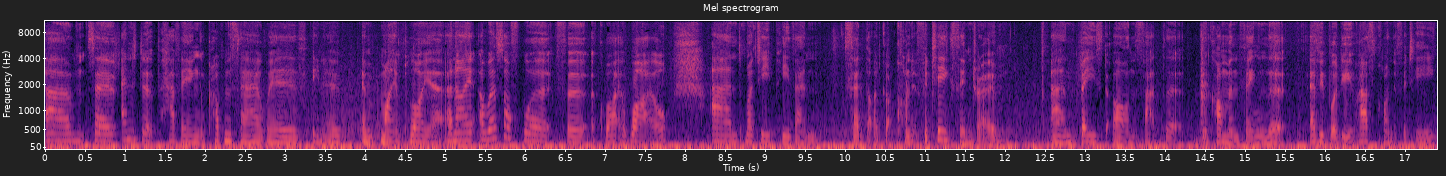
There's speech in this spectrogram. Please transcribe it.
um, so ended up having problems there with you know em- my employer, and I, I was off work for a, quite a while, and my GP then said that I'd got chronic fatigue syndrome, and based on the fact that the common thing that everybody who has chronic fatigue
